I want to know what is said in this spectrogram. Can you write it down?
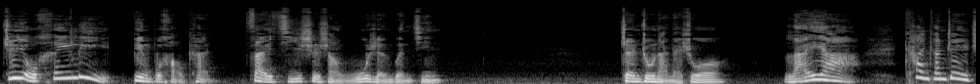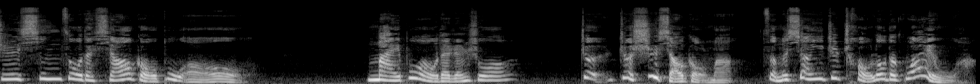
只有黑利并不好看，在集市上无人问津。珍珠奶奶说：“来呀，看看这只新做的小狗布偶。”买布偶的人说：“这这是小狗吗？怎么像一只丑陋的怪物啊？”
